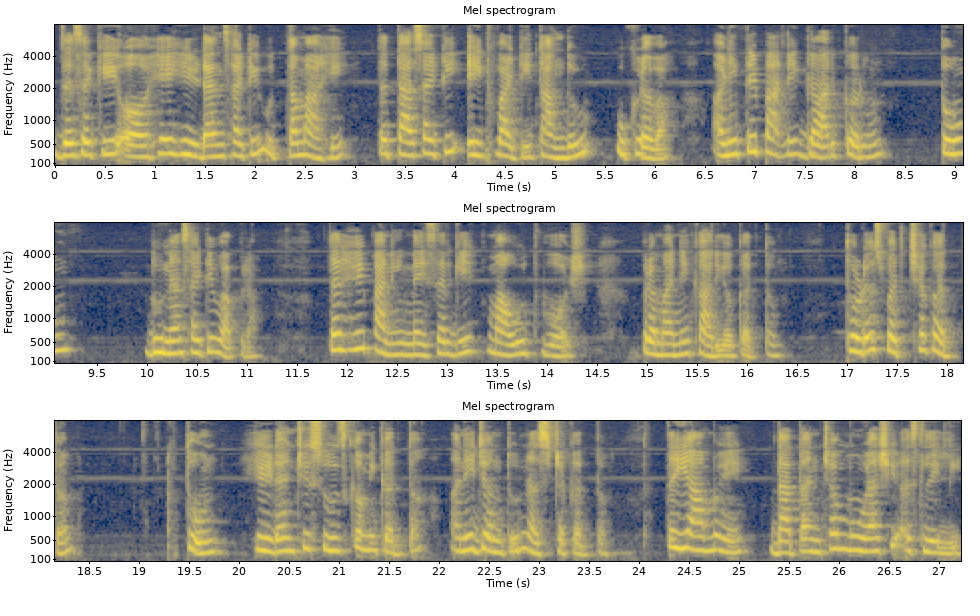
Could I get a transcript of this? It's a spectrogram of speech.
जसं की हे हिरड्यांसाठी उत्तम आहे तर त्यासाठी एक वाटी तांदूळ उकळवा आणि ते पाणी गार करून तोंड धुण्यासाठी वापरा. तर हे पाणी नैसर्गिक माउथ वॉश प्रमाणे कार्य करतं. थोडं स्वच्छ करतं. तोंड हिरड्यांची सूज कमी करतं आणि जंतू नष्ट करतं. तर यामुळे दातांच्या मुळाशी असलेली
